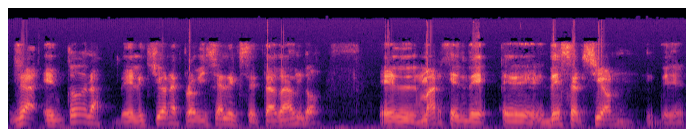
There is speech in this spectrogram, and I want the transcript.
ya en todas las elecciones provinciales que se está dando, el margen de eh, deserción, de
